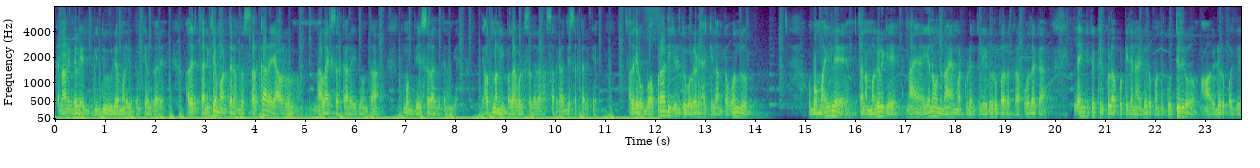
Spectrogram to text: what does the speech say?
ಕರ್ನಾಟಕದಲ್ಲೇ ಇದ್ದು- ವಿಡಿಯೋ ಮಾಡಿದ್ದು ಅಂತ ಹೇಳ್ತಾರೆ. ಆದರೆ ತನಿಖೆ ಮಾಡ್ತಾರೆ ಅಂತ ಸರ್ಕಾರ ಯಾವ ನಾಲ್ಕು ಸರ್ಕಾರ ಇದು ಅಂತ ತುಂಬ ಬೇಸರ ಆಗುತ್ತೆ ನನಗೆ. ಯಾವತ್ತೂ ನಾನು ಈ ಪದ ಬಳಸಲಿಲ್ಲ ಸರ್ ರಾಜ್ಯ ಸರ್ಕಾರಕ್ಕೆ. ಆದರೆ ಒಬ್ಬ ಅಪರಾಧಿಗೆ ಹಿಡಿದು ಒಳಗಡೆ ಹಾಕಿಲ್ಲ ಅಂತ ಒಂದು ಒಬ್ಬ ಮಹಿಳೆ ತನ್ನ ಮಗಳಿಗೆ ನ್ಯಾಯ, ಏನೋ ಒಂದು ನ್ಯಾಯ ಮಾಡಿಕೊಡಿ ಅಂತೇಳಿ ಯಡಿಯೂರಪ್ಪ ಹತ್ರ ಹೋದಾಗ ಲೈಂಗಿಕ ಕಿರುಕುಳ ಕೊಟ್ಟಿದ್ದಾನೆ ಯಡಿಯೂರಪ್ಪ ಅಂತ ಗೊತ್ತಿದ್ರು ಆ ಯಡಿಯೂರಪ್ಪಗೆ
